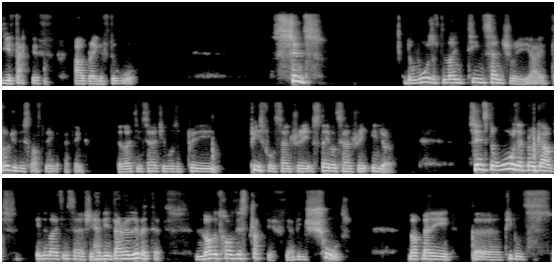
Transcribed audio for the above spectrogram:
the effective outbreak of the war. Since the wars of the 19th century, I told you this last week, I think, the 19th century was a pretty peaceful century, stable century in Europe. Since the wars that broke out in the 19th century had been very limited, not at all destructive, they had been short. Not many uh, peoples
